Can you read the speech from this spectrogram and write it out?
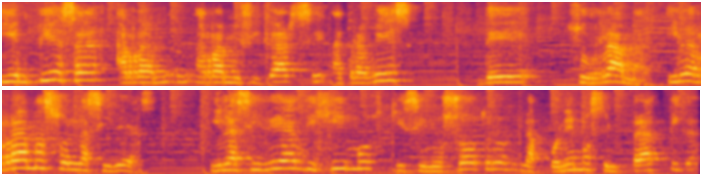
y empieza a, ramificarse a través de sus ramas. Y las ramas son las ideas. Y las ideas dijimos que si nosotros las ponemos en práctica,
